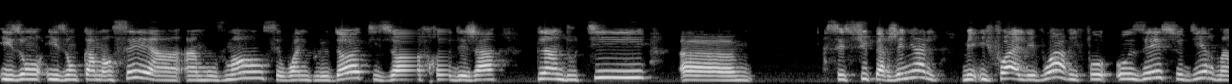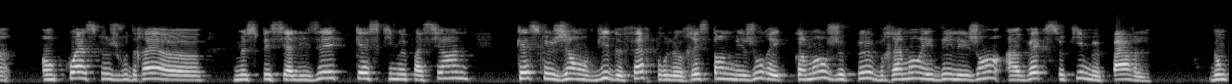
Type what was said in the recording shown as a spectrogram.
ils ont, ils ont commencé un, un mouvement, c'est One Blue Dot. Ils offrent déjà plein d'outils. Euh, c'est super génial. Mais il faut aller voir, il faut oser se dire, ben, en quoi est-ce que je voudrais euh, me spécialiser, qu'est-ce qui me passionne, qu'est-ce que j'ai envie de faire pour le restant de mes jours et comment je peux vraiment aider les gens avec ce qui me parle. Donc,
